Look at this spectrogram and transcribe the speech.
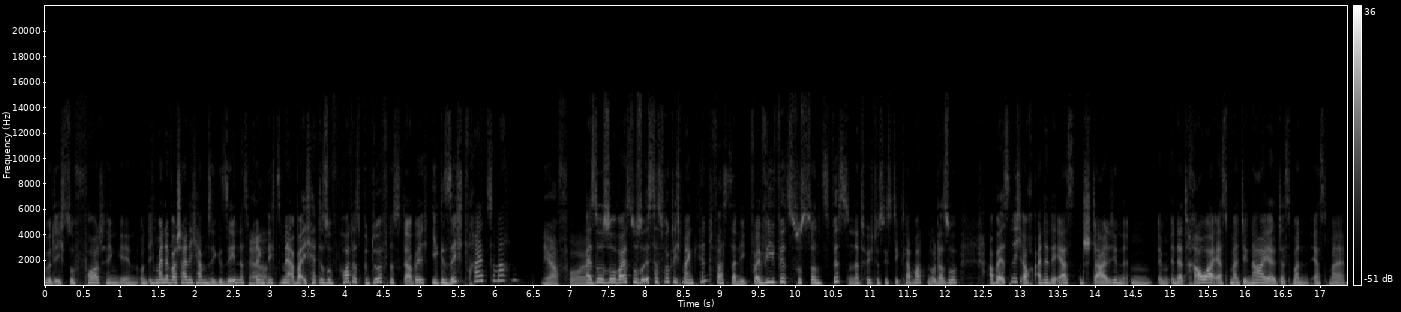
würde ich sofort hingehen. Und ich meine, wahrscheinlich haben sie gesehen, das ja. bringt nichts mehr, aber ich hätte sofort das Bedürfnis, glaube ich, ihr Gesicht frei zu machen. Ja, voll. Also so, weißt du, so ist das wirklich mein Kind, was da liegt. Weil wie willst du es sonst wissen? Natürlich, du siehst die Klamotten oder so. Aber ist nicht auch eine der ersten Stadien im, im, in der Trauer erstmal Denial, dass man erstmal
